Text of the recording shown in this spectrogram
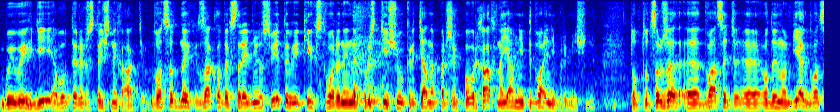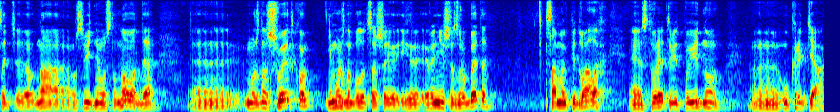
бойових дій або терористичних актів. У 21 закладах середньої освіти, у яких створені найпростіші укриття на перших поверхах, наявні підвальні приміщення. Тобто це вже е, 21 об'єкт, 21 освітня установа, де е, можна швидко і можна було це ще і раніше зробити, саме в підвалах е, створити відповідно е, укриття.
